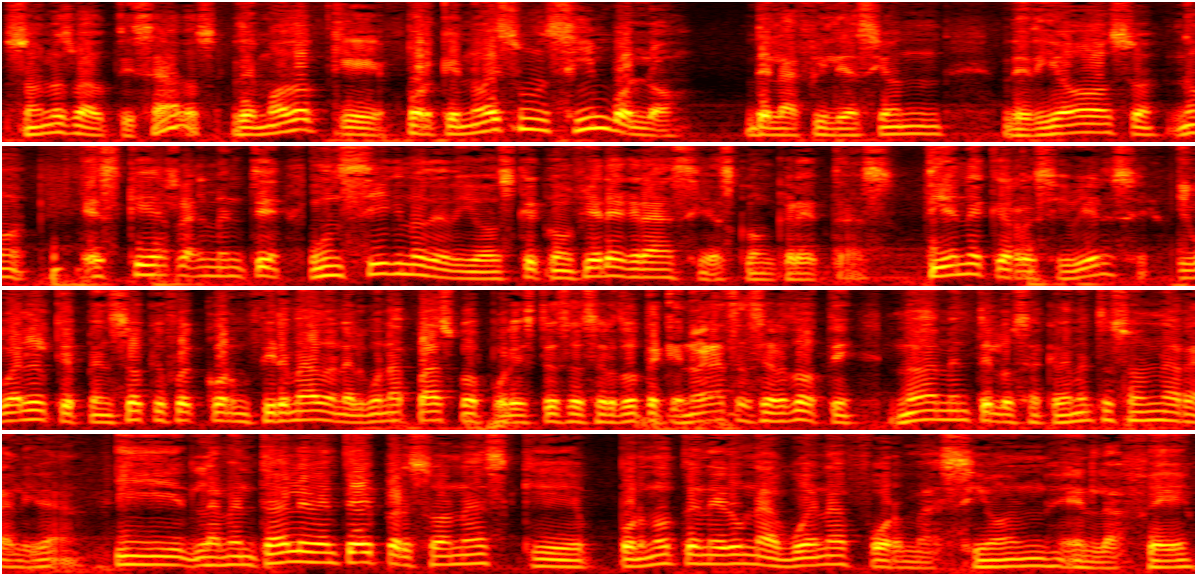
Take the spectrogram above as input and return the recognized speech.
son los bautizados. De modo que, porque no es un símbolo de la afiliación de Dios, no, es que es realmente un signo de Dios que confiere gracias concretas. Tiene que recibirse. Igual el que pensó que fue confirmado en alguna Pascua por este sacerdote que no era sacerdote, nuevamente los sacramentos son una realidad. Y lamentablemente hay personas que por no tener una buena formación en la fe,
